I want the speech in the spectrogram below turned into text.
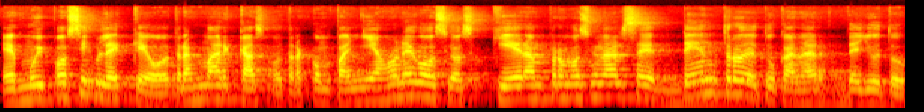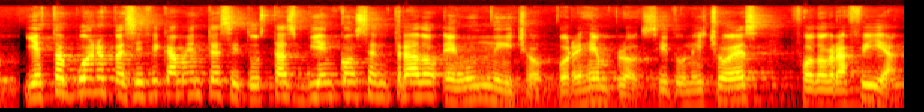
es muy posible que otras marcas, otras compañías o negocios quieran promocionarse dentro de tu canal de YouTube. Y esto es bueno específicamente si tú estás bien concentrado en un nicho. Por ejemplo, si tu nicho es fotografía,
